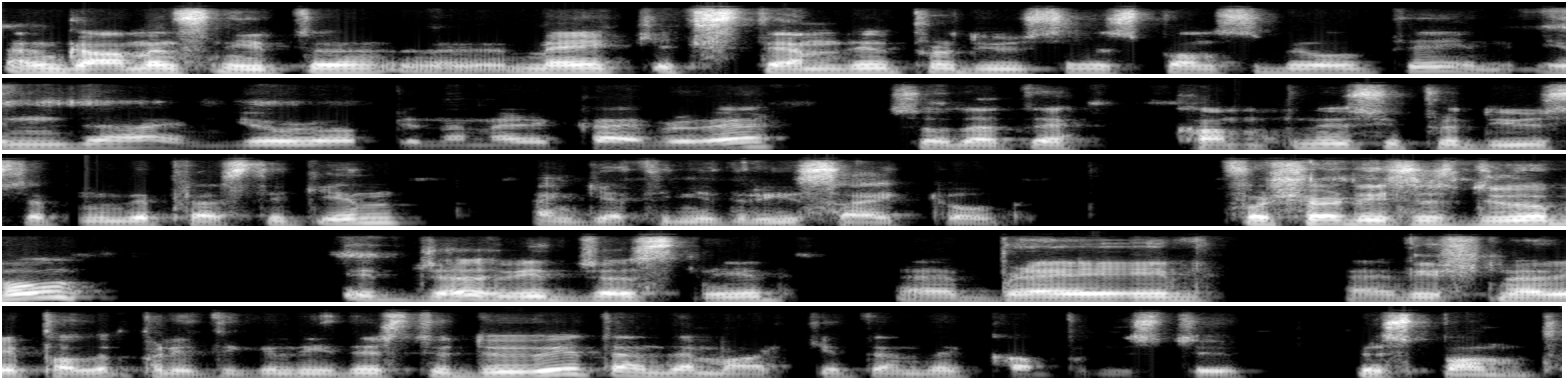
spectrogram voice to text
And governments need to uh, make extended producer responsibility in India, in Europe, in America, everywhere, so that the companies who produce the, plastic in and getting it recycled. For sure, this is doable. It just, we just need uh, brave, uh, visionary pol political leaders to do it, and the market and the companies to respond.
